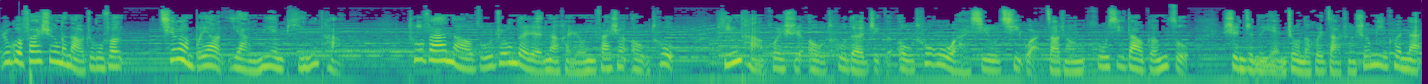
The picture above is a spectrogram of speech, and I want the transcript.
如果发生了脑中风，千万不要仰面平躺。突发脑卒中的人呢，很容易发生呕吐，平躺会使呕吐的这个呕吐物啊吸入气管，造成呼吸道梗阻，甚至呢严重的会造成生命困难，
